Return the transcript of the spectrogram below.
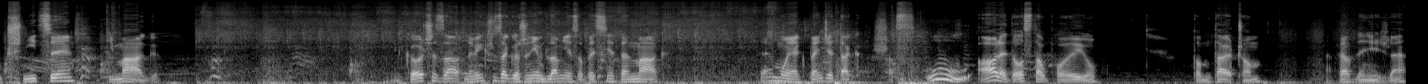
Łucznicy i mag. Za, największym zagrożeniem dla mnie jest obecnie ten mag. Temu jak będzie tak szas... Uuu, ale dostał po ryju. Tą tarczą. Naprawdę nieźle.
